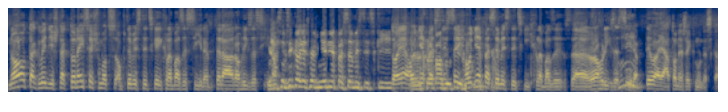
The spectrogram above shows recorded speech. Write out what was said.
No, tak vidíš, tak to nejseš moc optimistický chleba se sírem, teda rohlík se sírem. Já jsem říkal, že jsem mírně pesimistický. To je hodně, eh, chleba pesi, s jsi hodně dneska. pesimistický chleba ze, eh, rohlík se sírem. Ty vole, já to neřeknu dneska.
